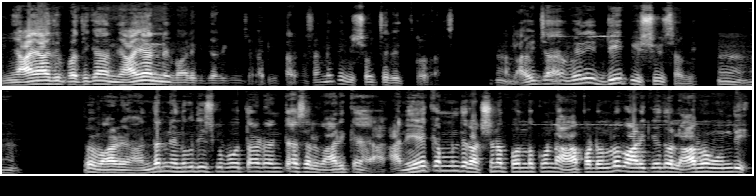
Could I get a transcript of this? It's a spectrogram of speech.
న్యాయాధిపతిగా న్యాయాన్ని వాడికి జరిగించగలుగుతారనే సంగతి విశ్వ చరిత్రలో రాసి అవి వెరీ డీప్ ఇష్యూస్ అవి. సో వాడు అందరిని ఎందుకు తీసుకుపోతాడు అంటే అసలు వాడికి అనేక మంది రక్షణ పొందకుండా ఆపడంలో వాడికి ఏదో లాభం ఉంది.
